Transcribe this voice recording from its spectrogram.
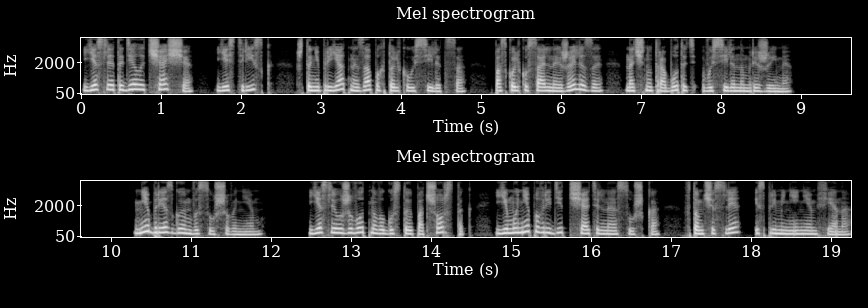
Если это делать чаще, есть риск, что неприятный запах только усилится, поскольку сальные железы начнут работать в усиленном режиме. Не брезгуем высушиванием. Если у животного густой подшерсток, ему не повредит тщательная сушка, в том числе и с применением фена.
